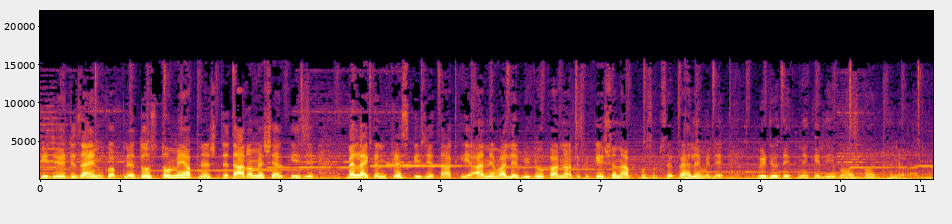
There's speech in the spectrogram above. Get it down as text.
कीजिए डिज़ाइन को अपने दोस्तों में, अपने रिश्तेदारों में शेयर कीजिए। बेल आइकन प्रेस कीजिए ताकि आने वाले वीडियो का नोटिफिकेशन आपको सबसे पहले मिले। वीडियो देखने के लिए बहुत बहुत धन्यवाद।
